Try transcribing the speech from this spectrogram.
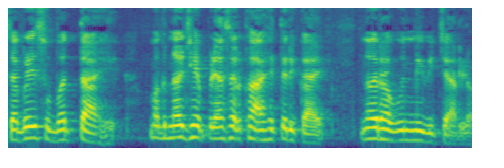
सगळी सुबत्ता आहे. मग न झेपण्यासारखं आहे तरी काय? न राहून मी विचारलं.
